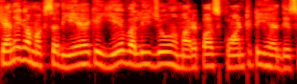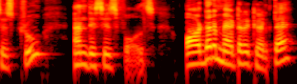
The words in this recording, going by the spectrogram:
कहने का मकसद ये है कि ये वाली जो हमारे पास क्वांटिटी है this is true and this is false order matter करता है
